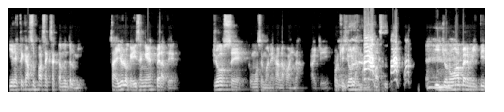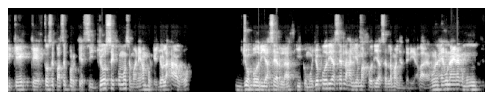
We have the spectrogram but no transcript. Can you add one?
Y en este caso pasa exactamente lo mismo. O sea, ellos lo que dicen es, espérate, yo sé cómo se manejan las vainas aquí, porque yo las manejo así. Y yo no voy a permitir que, que esto se pase porque si yo sé cómo se manejan porque yo las hago, yo podría hacerlas y como yo podría hacerlas, alguien más podría hacer la maleantería. Vale, es una, una como un,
